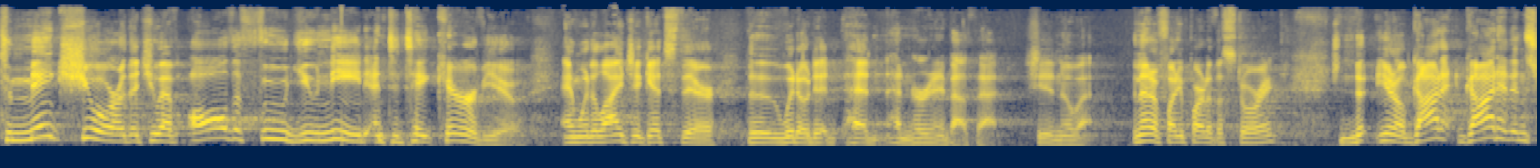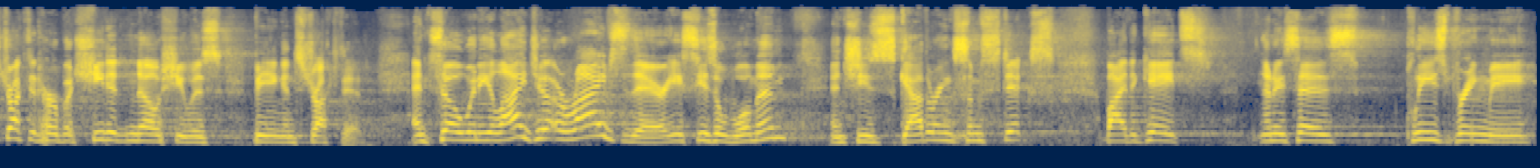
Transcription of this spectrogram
to make sure that you have all the food you need and to take care of you. And when Elijah gets there, the widow did, hadn't, hadn't heard anything about that. She didn't know that. Isn't that a funny part of the story? You know, God, God had instructed her, but she didn't know she was being instructed. And so when Elijah arrives there, he sees a woman and she's gathering some sticks by the gates. And he says, Please bring me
